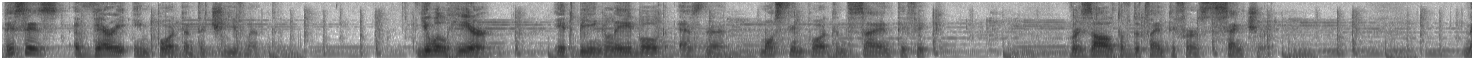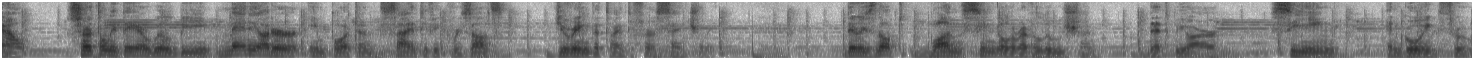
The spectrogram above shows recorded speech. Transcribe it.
This is a very important achievement. You will hear it being labeled as the most important scientific result of the 21st century. Now, certainly there will be many other important scientific results during the 21st century. There is not one single revolution that we are seeing and going through.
